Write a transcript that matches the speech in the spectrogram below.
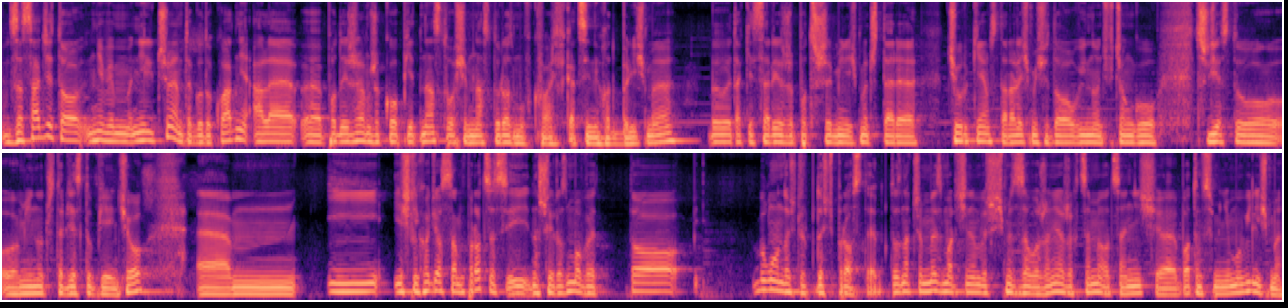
w zasadzie to nie wiem, nie liczyłem tego dokładnie, ale e, podejrzewam, że około 15-18 rozmów kwalifikacyjnych odbyliśmy. Były takie serie, że po trzy mieliśmy cztery ciurkiem, staraliśmy się to uwinąć w ciągu 30 minut, 45. I jeśli chodzi o sam proces naszej rozmowy, to był on dość, dość prosty. To znaczy, my z Marcinem wyszliśmy z założenia, że chcemy ocenić, e, bo o tym w sumie nie mówiliśmy,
